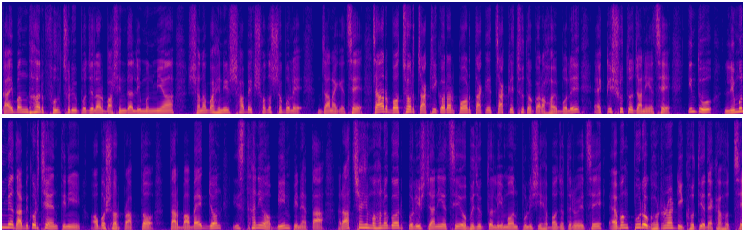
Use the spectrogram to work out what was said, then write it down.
গাইবান্ধার ফুলছড়ি উপজেলার বাসিন্দা লিমন মিয়া সেনাবাহিনীর সাবেক সদস্য বলে জানা গেছে। চার বছর চাকরি করার পর তাকে চাকরিচ্যুত করা হয় বলে একটি সূত্র জানিয়েছে। কিন্তু লিমন মিয়া দাবি করছেন, তিনি অবসরপ্রাপ্ত। তার বাবা একজন স্থানীয় বিএনপি নেতা। রাজশাহী মহানগর পুলিশ জানিয়েছে অভিযুক্ত লিমন পুলিশি হেফাজতে রয়েছে এবং পুরো ঘটনাটি খতিয়ে দেখা হচ্ছে।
